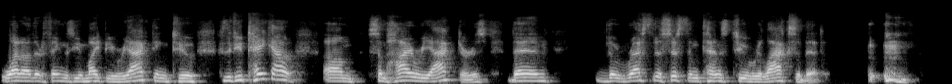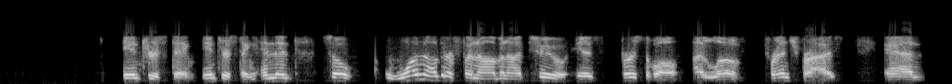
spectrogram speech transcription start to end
what other things you might be reacting to. Because if you take out um, some high reactors, then the rest of the system tends to relax a bit. Interesting, interesting. And then, so one other phenomena too is, first of all, I love French fries. And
